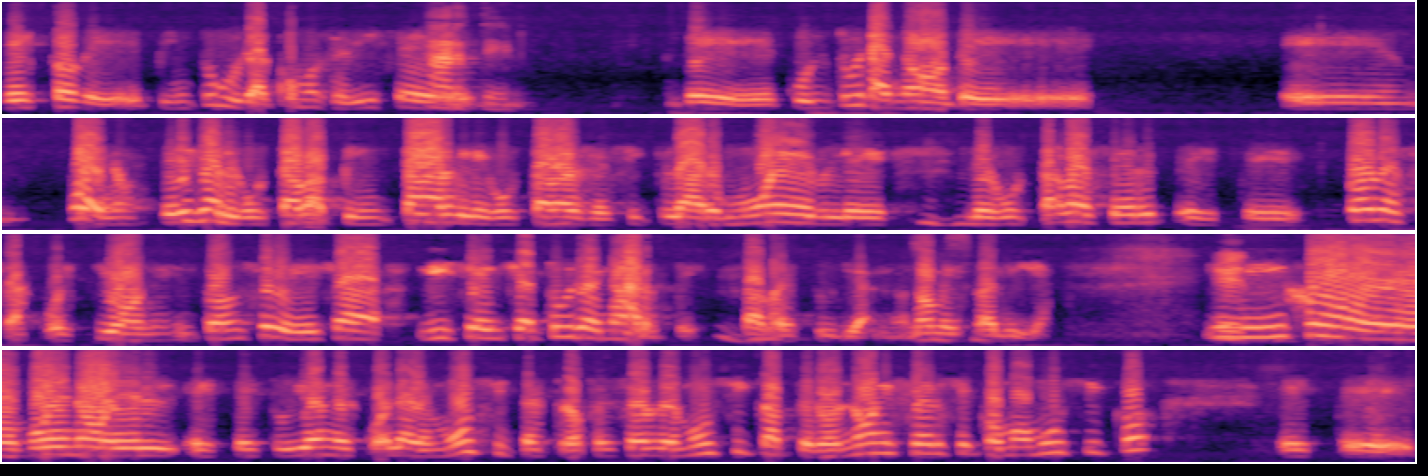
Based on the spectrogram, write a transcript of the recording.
de esto de pintura, ¿cómo se dice? Arte. De cultura, no, de... Eh, bueno, a ella le gustaba pintar, le gustaba reciclar muebles, uh -huh. le gustaba hacer este, todas esas cuestiones. Entonces ella, licenciatura en arte, estaba estudiando, no me salía. Y eh. mi hijo, bueno, él este, estudió en la escuela de música, es profesor de música, pero no ejerce como músico. Este,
